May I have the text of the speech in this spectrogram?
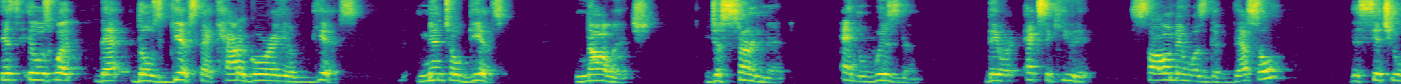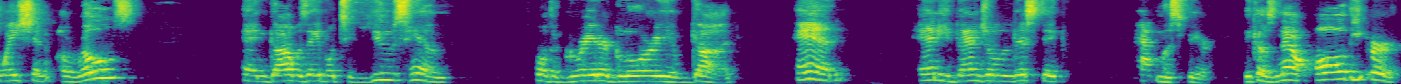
it, it was what that those gifts, that category of gifts, mental gifts, knowledge, discernment, and wisdom. They were executed. Solomon was the vessel. The situation arose, and God was able to use him for the greater glory of God and an evangelistic atmosphere. Because now all the earth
